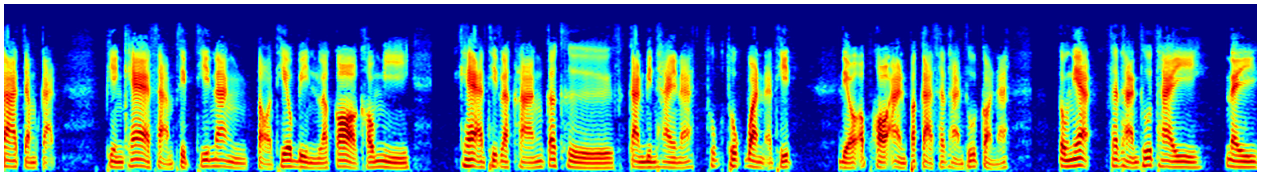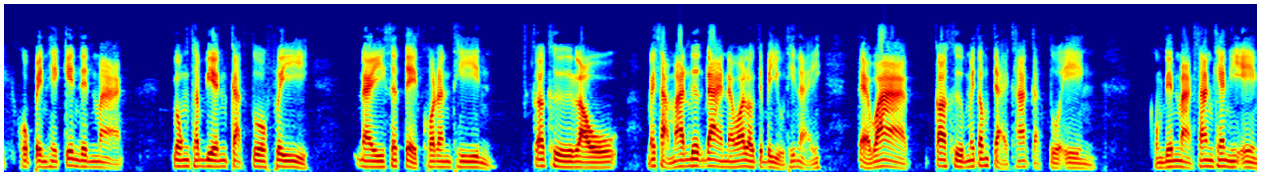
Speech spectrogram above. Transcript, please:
ต้าจำกัด เพียงแค่ 30 ที่นั่งต่อเที่ยวบิน แล้วก็เขามีแค่อาทิตย์ละครั้งก็คือการบินไทยนะ ทุกๆ วันอาทิตย์ เดี๋ยวอขออ่านประกาศสถานทูตก่อนนะ ตรงเนี้ยสถานทูตไทยในโคเปนเฮเกนเดนมาร์กลงทะเบียนกักตัวฟรีในสเตทควอนตีนก็คือเราไม่สามารถเลือกได้นะว่าเราจะไปอยู่ที่ไหน แต่ว่าก็คือไม่ต้องจ่ายค่ากักตัวเอง ของเดนมาร์กสั้นแค่นี้เอง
